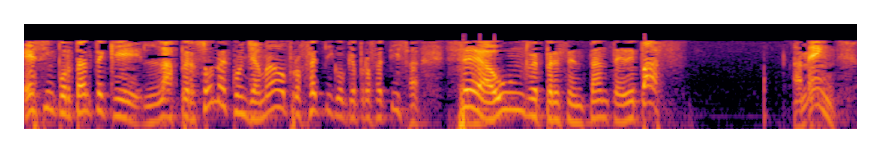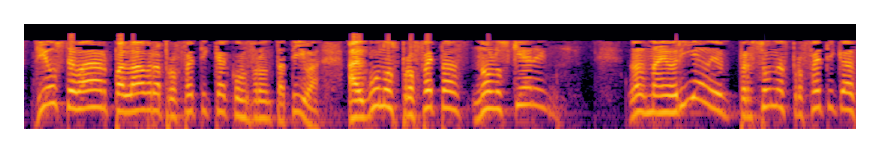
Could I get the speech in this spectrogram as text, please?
es importante que la persona con llamado profético que profetiza sea un representante de paz. Amén. Dios te va a dar palabra profética confrontativa. Algunos profetas no los quieren. La mayoría de personas proféticas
